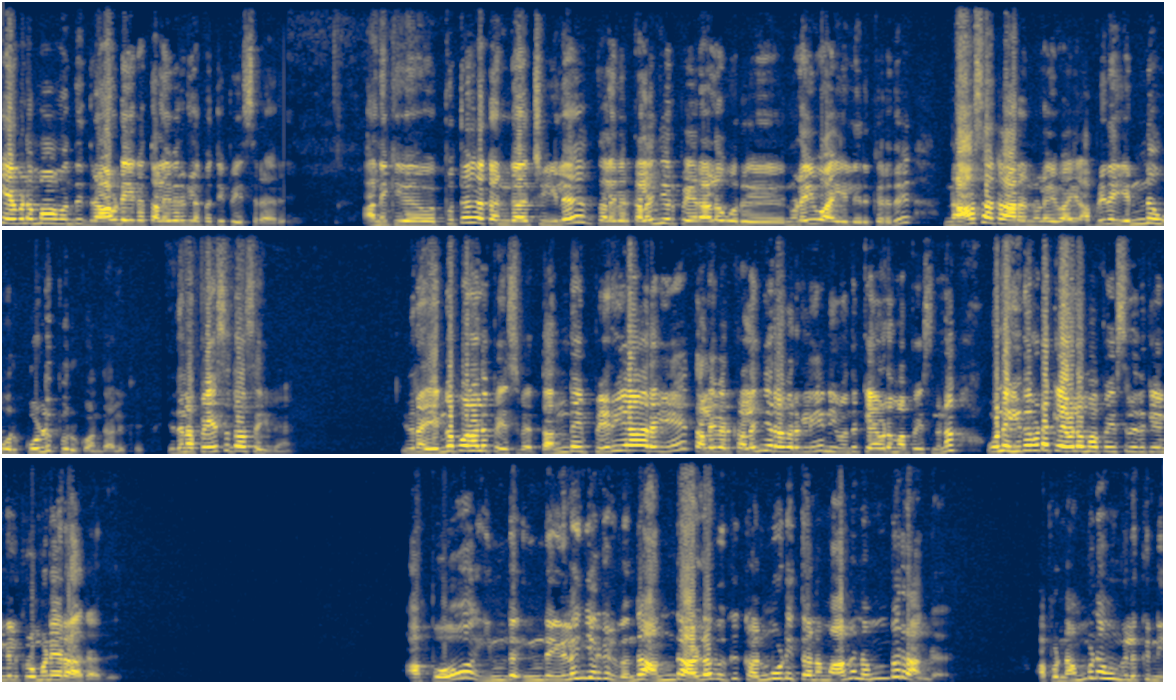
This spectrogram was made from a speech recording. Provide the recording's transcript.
கேவலமாக வந்து திராவிட இயக்க தலைவர்களை பற்றி பேசுகிறாரு அன்னைக்கு புத்தக கண்காட்சியில் தலைவர் கலைஞர் பெயரால் ஒரு நுழைவாயில் இருக்கிறது நாசகார நுழைவாயில் அப்படின்னா என்ன ஒரு கொழுப்பு இருக்கும் அந்த ஆளுக்கு இதை நான் பேச தான் செய்வேன். இதை நான் எங்க போனாலும் பேசுவேன். தந்தை பெரியாரையே தலைவர் கலைஞர் அவர்களையே நீ வந்து கேவலமா பேசினா உன்னை இதை விட கேவலமா பேசுறதுக்கு எங்களுக்கு ரொம்ப நேரம் ஆகாது. அப்போ இந்த இந்த இளைஞர்கள் வந்து அந்த அளவுக்கு கண்மூடித்தனமாக நம்புறாங்க. அப்போ நம்பினவங்களுக்கு நீ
